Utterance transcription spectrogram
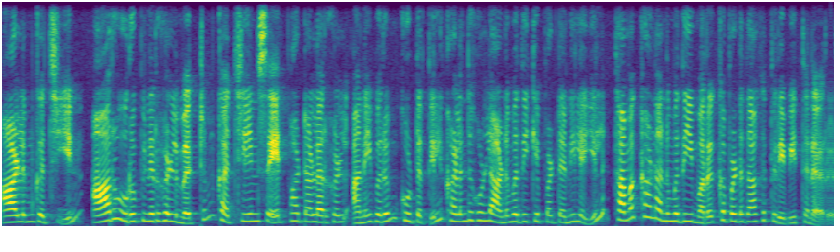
ஆளும் கட்சியின் ஆறு உறுப்பினர்கள் மற்றும் கட்சியின் செயற்பாட்டாளர்கள் அனைவரும் கூட்டத்தில் கலந்து கொள்ள அனுமதிக்கப்பட்ட நிலையில் தமக்கான அனுமதி மறுக்கப்பட்டதாக தெரிவித்தனர்.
